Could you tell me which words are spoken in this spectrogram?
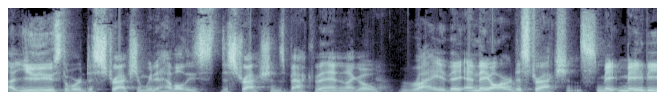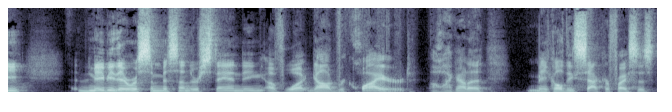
uh, you use the word distraction. We didn't have all these distractions back then. And I go, right. They, and they are distractions. Maybe, maybe there was some misunderstanding of what God required. Oh, I got to make all these sacrifices.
